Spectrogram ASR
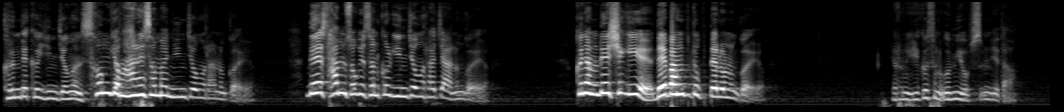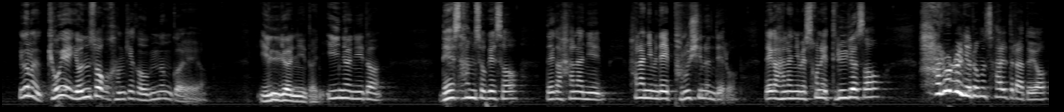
그런데 그 인정은 성경 안에서만 인정을 하는 거예요. 내 삶 속에서는 그걸 인정을 하지 않은 거예요. 그냥 내 시기에 내 방법대로는 거예요. 여러분 이것은 의미 없습니다. 이거는 교회 연수하고 관계가 없는 거예요. 1년이든 2년이든 내 삶 속에서 내가 하나님 하나님이 내 부르시는 대로 내가 하나님의 손에 들려서 하루를 여러분 살더라도요.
